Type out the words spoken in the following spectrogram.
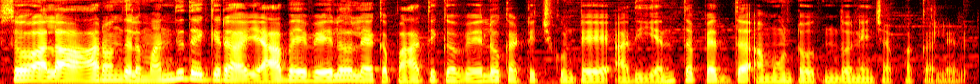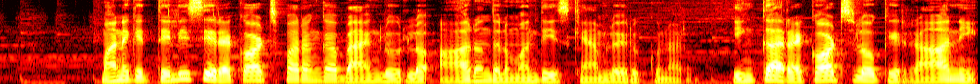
సో అలా ఆరు వందల మంది దగ్గర యాభై వేలో లేక పాతిక వేలో కట్టించుకుంటే అది ఎంత పెద్ద అమౌంట్ అవుతుందో నేను చెప్పక్కర్లేదు. మనకి తెలిసి రికార్డ్స్ పరంగా బెంగళూరులో ఆరు వందల మంది ఈ స్కామ్లో ఇరుక్కున్నారు. ఇంకా రికార్డ్స్లోకి రాని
